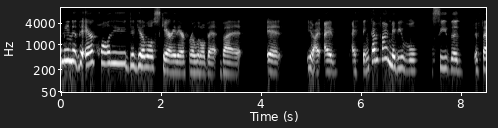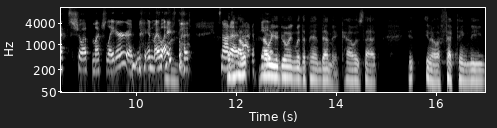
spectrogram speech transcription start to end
I mean, the air quality did get a little scary there for a little bit, but it, you know, I, I, I think I'm fine. Maybe we'll see the effects show up much later in, in my life, right. but it's not and a. How, not how are you doing with the pandemic? How is that, you know, affecting the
